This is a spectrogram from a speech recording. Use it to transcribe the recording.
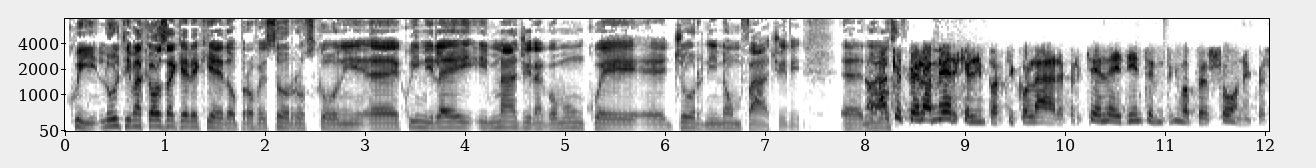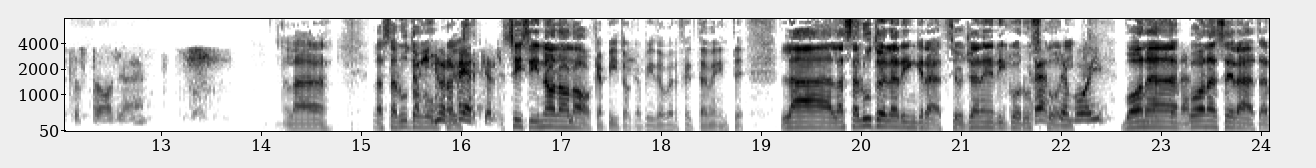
qui. L'ultima cosa che le chiedo, professor Rusconi, eh, quindi lei immagina comunque eh, giorni non facili. Eh, no, non anche lo... per la Merkel in particolare, perché lei è dentro in prima persona in questa storia. La, la, saluto la con questo. Merkel. Sì, sì, no, no, no, ho capito, ho capito perfettamente. La, la saluto e la ringrazio. Gian Enrico Rusconi. Grazie a voi. Buona, buona serata. Buona serata.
